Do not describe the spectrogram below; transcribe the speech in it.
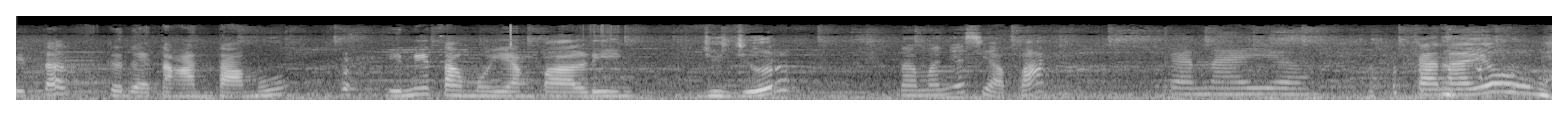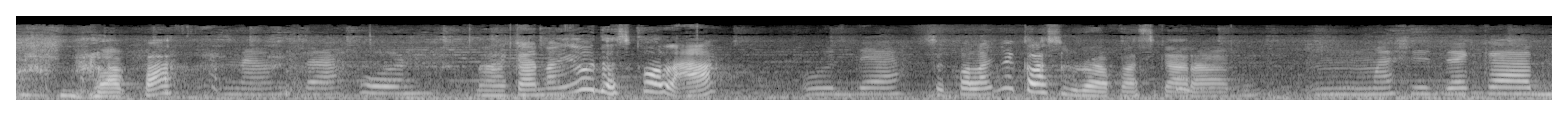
kita kedatangan tamu. Ini tamu yang paling jujur. Namanya siapa? Kanayo Kanayo umur berapa? 6 tahun Nah, Kanayo udah sekolah. Udah Sekolahnya kelas berapa sekarang? mm, masih TKB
